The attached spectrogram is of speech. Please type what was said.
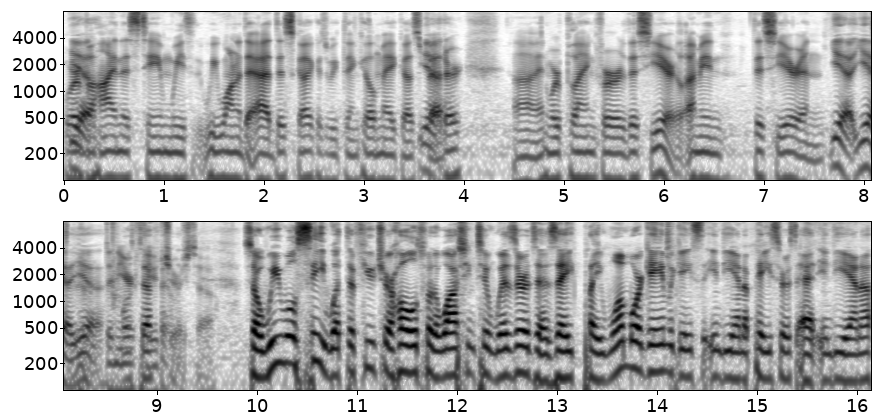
we're Yeah. behind this team. We th- we wanted to add this guy because we think he'll make us Yeah. better, uh, and we're playing for this year. I mean this year and Yeah. Yeah. the, Yeah. the near most future. definitely. So. So we will see what the future holds for the Washington Wizards as they play one more game against the Indiana Pacers at Indiana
